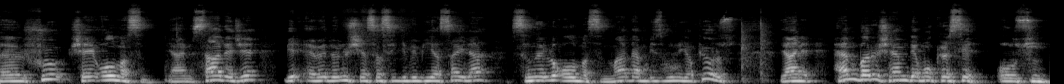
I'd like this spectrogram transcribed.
e, şu şey olmasın yani sadece bir eve dönüş yasası gibi bir yasayla sınırlı olmasın. Madem biz bunu yapıyoruz yani hem barış hem demokrasi olsun.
